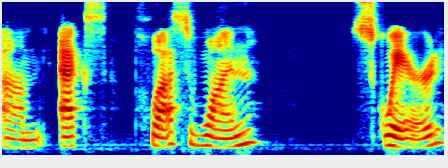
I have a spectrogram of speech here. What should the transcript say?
um, x plus 1 squared,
